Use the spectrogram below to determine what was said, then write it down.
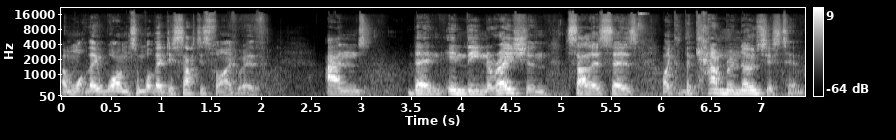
and what they want and what they're dissatisfied with, and then in the narration, Salles says like the camera noticed him.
